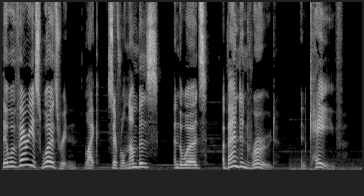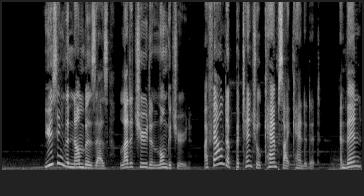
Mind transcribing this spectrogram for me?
there were various words written, like several numbers, and the words Abandoned Road and Cave. Using the numbers as latitude and longitude, I found a potential campsite candidate, and then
